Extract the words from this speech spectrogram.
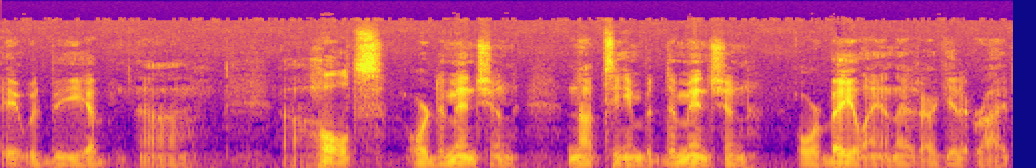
it would be Halts or Dimension, not team, but Dimension or Balan. That I get it right.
